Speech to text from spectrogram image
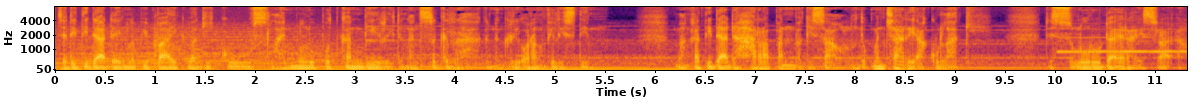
Jadi tidak ada yang lebih baik bagiku selain meluputkan diri dengan segera ke negeri orang Filistin. Maka tidak ada harapan bagi Saul untuk mencari aku lagi di seluruh daerah Israel.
